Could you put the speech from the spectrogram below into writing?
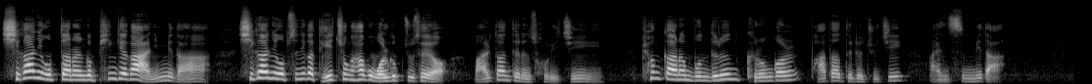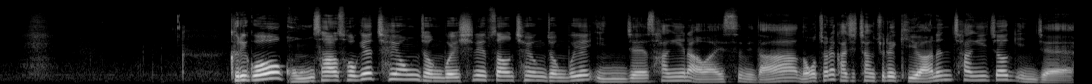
시간이 없다는 건 핑계가 아닙니다. 시간이 없으니까 대충 하고 월급 주세요. 말도 안 되는 소리지. 평가하는 분들은 그런 걸 받아들여 주지 않습니다. 그리고 공사 속의 채용 정보에 신입사원 채용 정보에 인재 상이 나와 있습니다. 농어촌의 가치 창출에 기여하는 창의적 인재,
